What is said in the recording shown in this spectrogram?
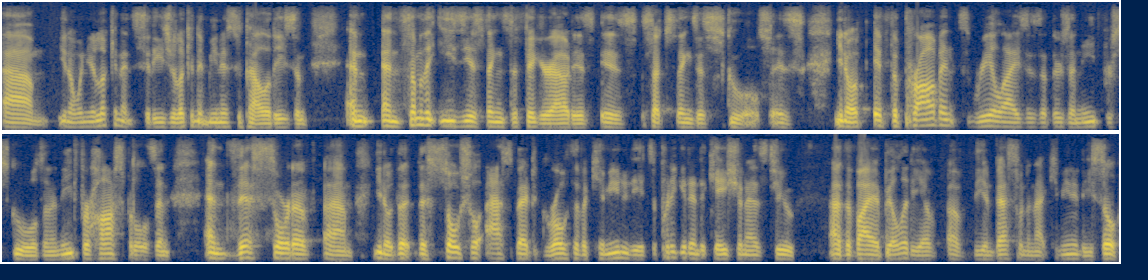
um, you know when you're looking at cities, you're looking at municipalities, and and and some of the easiest things to figure out is is such things as schools. Is you know if, if the province realizes that there's a need for schools and a need for hospitals and and this sort of um, you know the the social aspect growth of a community, it's a pretty good indication as to uh, the viability of, of the investment in that community. So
